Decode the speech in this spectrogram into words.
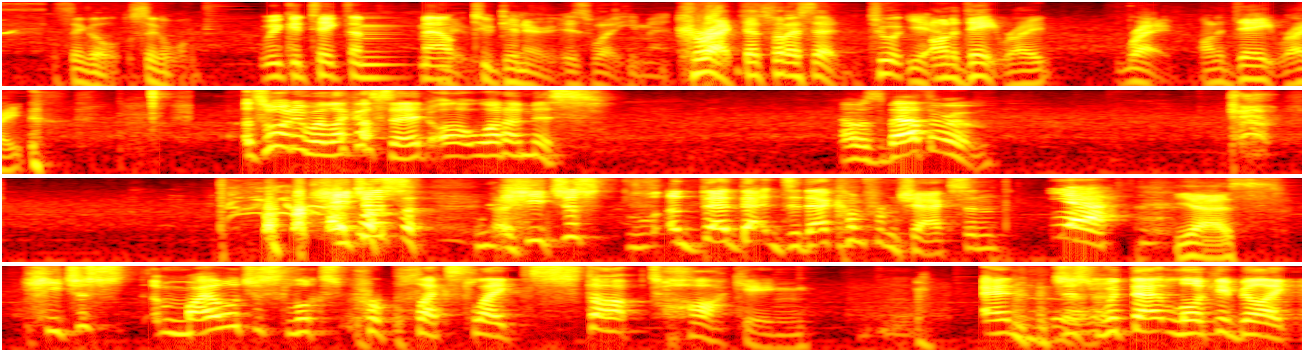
Single, single one. We could take them out Maybe. to dinner, is what he meant. Correct. That's what I said. To Yeah. on a date, right? Right. On a date, right? so anyway, like I said, uh, what I miss? That was the bathroom. He just he just that, that did that come from Jackson? Yeah. yes. He just Milo just looks perplexed, like stop talking, and just with that look, he'd be like,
